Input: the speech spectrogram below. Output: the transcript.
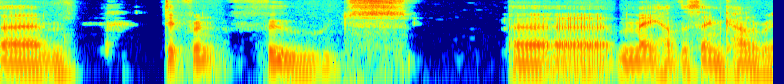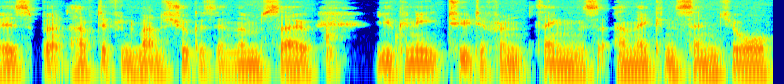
um, different foods uh, may have the same calories but have different amount of sugars in them. So you can eat two different things and they can send your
